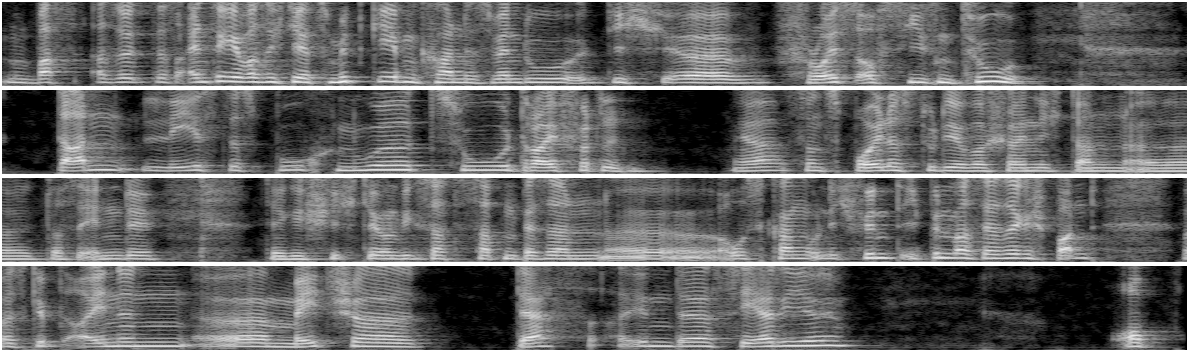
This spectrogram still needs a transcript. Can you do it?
was, also das Einzige, was ich dir jetzt mitgeben kann, ist, wenn du dich äh, freust auf Season 2, dann lest das Buch nur zu drei Vierteln. Ja, sonst spoilerst du dir wahrscheinlich dann äh, das Ende der Geschichte. Und wie gesagt, es hat einen besseren äh, Ausgang. Und ich finde, ich bin mal sehr, sehr gespannt, weil es gibt einen äh, Major Death in der Serie, ob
